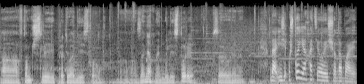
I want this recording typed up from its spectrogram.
А, в том числе и противодействовал. А, занятные были истории. в свое время. Да, и что я хотела еще добавить.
